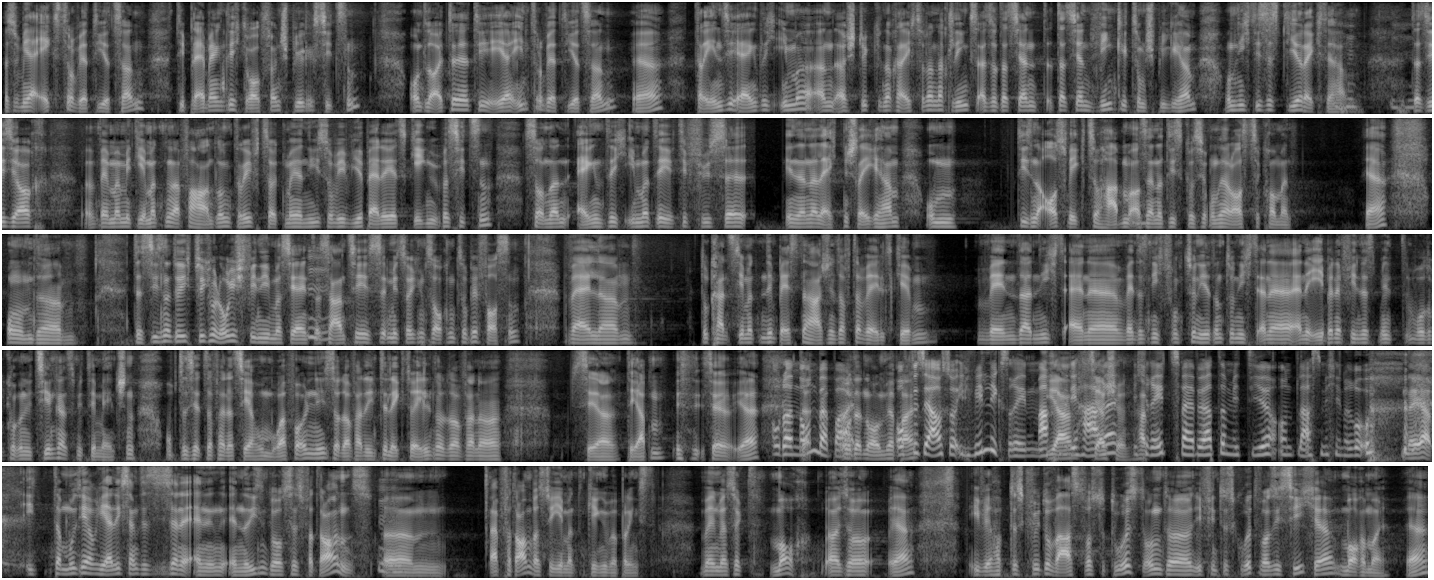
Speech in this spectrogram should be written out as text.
also mehr extrovertiert sind, die bleiben eigentlich gerade vor einem Spiegel sitzen. Und Leute, die eher introvertiert sind, ja, drehen sie eigentlich immer ein, ein Stück nach rechts oder nach links, also dass sie, einen, dass sie einen Winkel zum Spiegel haben und nicht dieses Direkte haben. Das ist ja auch, wenn man mit jemandem eine Verhandlung trifft, sollte man ja nie so wie wir beide jetzt gegenüber sitzen, sondern eigentlich immer die, die Füße in einer leichten Schräge haben, um diesen Ausweg zu haben, aus einer Diskussion herauszukommen. Ja? Und ähm, das ist natürlich psychologisch, finde ich, immer sehr interessant, sich mit solchen Sachen zu befassen, weil ähm, du kannst jemandem den besten Haarschnitt auf der Welt geben, wenn da nicht eine, wenn das nicht funktioniert und du nicht eine, eine Ebene findest, mit, wo du kommunizieren kannst mit den Menschen, ob das jetzt auf einer sehr humorvollen ist oder auf einer intellektuellen oder auf einer sehr derben, ist ja. Oder nonverbal. Oder nonverbal. Oft ist ja auch so, ich will nichts reden, mach Ja, mir die sehr Haare, schön. ich rede zwei Wörter mit dir und lass mich in Ruhe. Naja, ich, da muss ich auch ehrlich sagen, das ist eine, ein, ein riesengroßes Vertrauens, ähm, ein Vertrauen, was du jemandem gegenüberbringst. Wenn wer sagt, mach, also ja, ich habe das Gefühl, du weißt, was du tust und äh, ich finde das gut, was ich sehe, ja, mach einmal. Ja.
